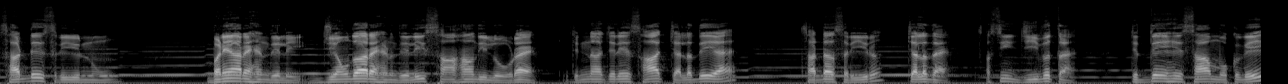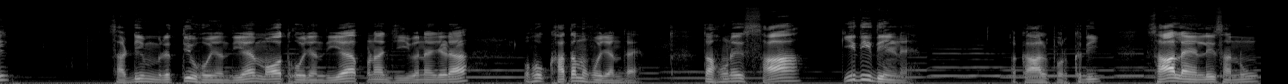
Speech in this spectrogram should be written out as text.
ਸਾਡੇ ਸਰੀਰ ਨੂੰ ਬਣਿਆ ਰਹਿਣ ਦੇ ਲਈ, ਜਿਉਂਦਾ ਰਹਿਣ ਦੇ ਲਈ ਸਾਹਾਂ ਦੀ ਲੋੜ ਹੈ। ਜਿੰਨਾ ਚਿਰ ਇਹ ਸਾਹ ਚੱਲਦੇ ਐ ਸਾਡਾ ਸਰੀਰ ਚੱਲਦਾ ਹੈ। ਅਸੀਂ ਜੀਵਤ ਹੈ। ਜਿੱਦੇ ਇਹ ਸਾਹ ਮੁੱਕ ਗਏ, ਸਾਡੀ ਮ੍ਰਿਤਿੂ ਹੋ ਜਾਂਦੀ ਹੈ, ਮੌਤ ਹੋ ਜਾਂਦੀ ਹੈ, ਆਪਣਾ ਜੀਵਨ ਹੈ ਜਿਹੜਾ, ਉਹ ਖਤਮ ਹੋ ਜਾਂਦਾ ਹੈ। ਤਾਂ ਹੁਣ ਇਹ ਸਾਹ ਕਿਹਦੀ ਦੇਣ ਹੈ? ਅਕਾਲ ਪੁਰਖ ਦੀ। ਸਾਹ ਲੈਣ ਲਈ ਸਾਨੂੰ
